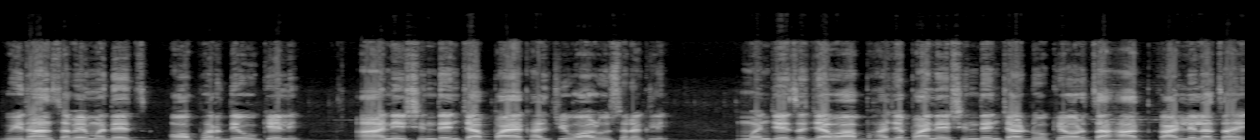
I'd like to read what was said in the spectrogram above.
विधानसभेमध्येच ऑफर देऊ केली आणि शिंदेंच्या पायाखालची वाळू सरकली. म्हणजेच जेव्हा भाजपाने शिंदेंच्या डोक्यावरचा हात काढलेलाच आहे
